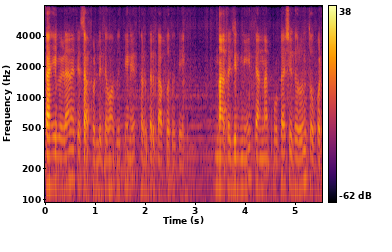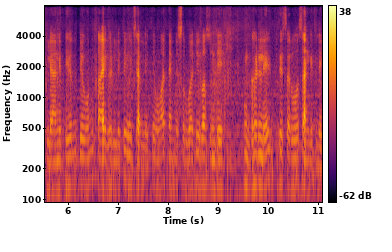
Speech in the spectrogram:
काही वेळाने ते सापडले तेव्हा भीतीने थरथर कापत होते. नाथजींनी त्यांना पोटाशी धरून थोपटले आणि धीर देऊन काय घडले ते विचारले. तेव्हा त्यांनी सुरुवातीपासून ते घडले ते सर्व सांगितले.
